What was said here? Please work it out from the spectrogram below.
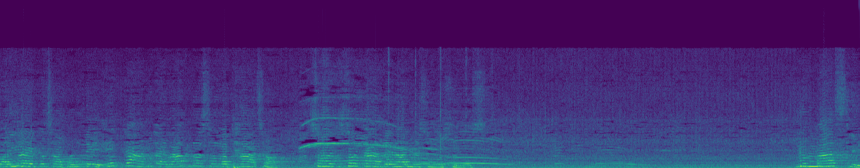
भइरहेको छ भन्ने हेक्का हामीलाई राम्रोसँग थाहा छ। सर- सरकारले राम्रोसँग सुनोस् यो मासले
